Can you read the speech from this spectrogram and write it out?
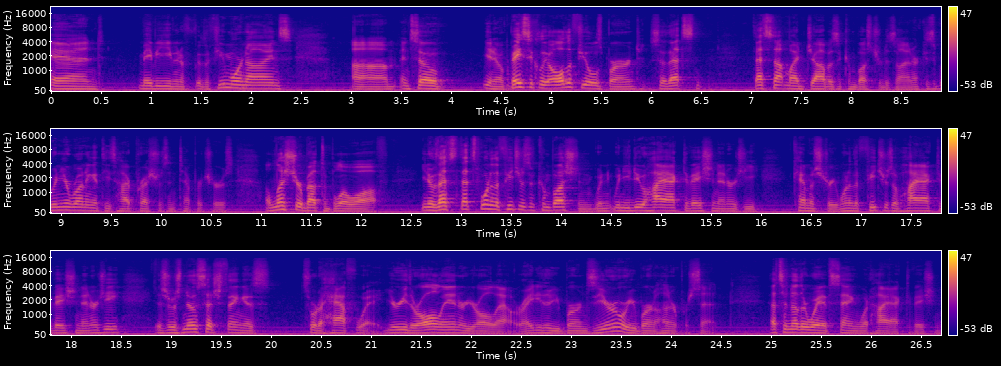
and maybe even with a few more nines. Um, and so, you know, basically all the fuel's burned. So that's that's not my job as a combustor designer because when you're running at these high pressures and temperatures, unless you're about to blow off, you know, that's that's one of the features of combustion. When when you do high activation energy chemistry, one of the features of high activation energy is there's no such thing as sort of halfway. You're either all in or you're all out, right? Either you burn zero or you burn 100%. That's another way of saying what high activation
